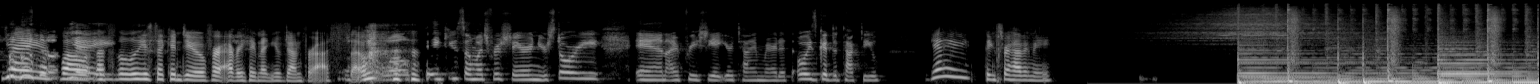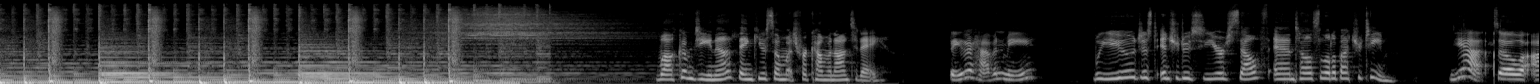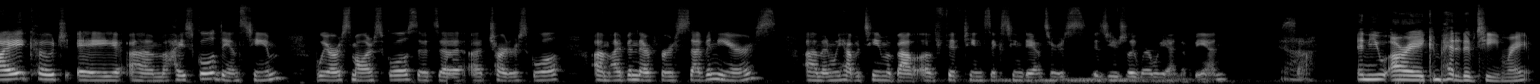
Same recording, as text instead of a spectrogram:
Yay. Well, Yay. that's the least I can do for everything that you've done for us. So, oh, well, thank you so much for sharing your story. And I appreciate your time, Meredith. Always good to talk to you. Yay. Thanks for having me. Welcome, Gina. Thank you so much for coming on today. Thanks for having me. Will you just introduce yourself and tell us a little about your team? Yeah, so I coach a um, high school dance team. We are a smaller school, so it's a, a charter school. Um, I've been there for seven years, um, and we have a team about of 15, 16 dancers is usually where we end up being. Yeah. So. And you are a competitive team, right?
